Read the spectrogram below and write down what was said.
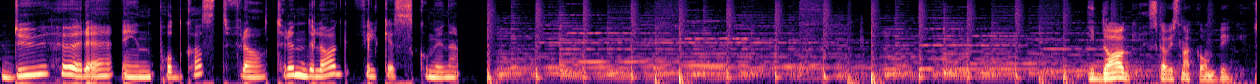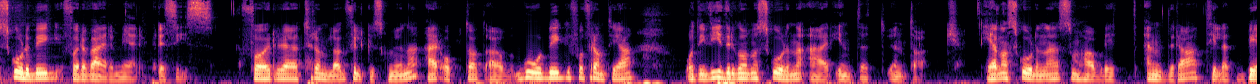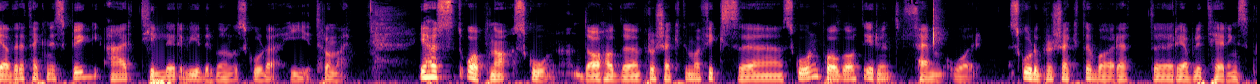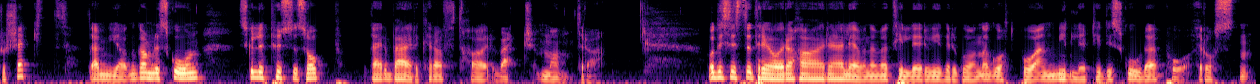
Du hører en podkast fra Trøndelag fylkeskommune. I dag skal vi snakke om bygg. Skolebygg, for å være mer presis. For eh, Trøndelag fylkeskommune er opptatt av gode bygg for framtida, og de videregående skolene er intet unntak. En av skolene som har blitt endra til et bedre teknisk bygg, er Tiller videregående skole i Trondheim. I høst åpna skolen. Da hadde prosjektet med å fikse skolen pågått i rundt fem år. Skoleprosjektet var et eh, rehabiliteringsprosjekt der mye av den gamle skolen skulle pusses opp, der bærekraft har vært mantra. Og de siste tre åra har elevene ved Tiller videregående gått på en midlertidig skole på Rosten.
